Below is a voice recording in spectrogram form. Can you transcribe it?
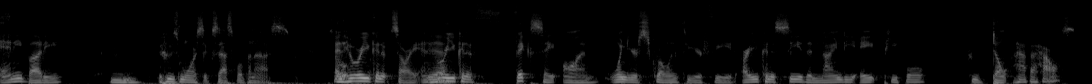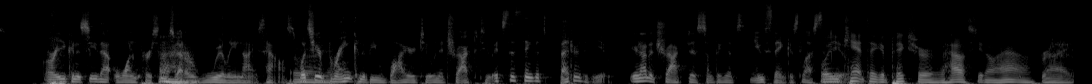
anybody Mm. who's more successful than us. So and who are you going to sorry? And who are you going to fixate on when you're scrolling through your feed? Are you going to see the 98 people who don't have a house? Or are you going to see that one person who's got a really nice house? What's your Right. brain going to be wired to and attracted to? It's the thing that's better than you. You're not attracted to something that you think is less well, than you Well, you can't take a picture of a house you don't have. Right.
